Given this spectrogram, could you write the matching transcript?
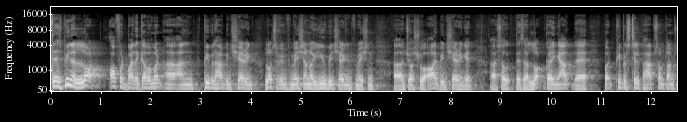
There's been a lot offered by the government, uh, and people have been sharing lots of information. I know you've been sharing information, uh, Joshua. I've been sharing it. Uh, so there's a lot going out there, but people still perhaps sometimes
